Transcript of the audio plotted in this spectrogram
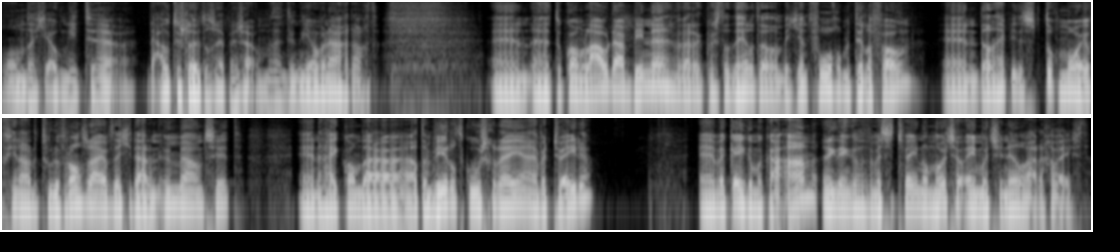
Omdat je ook niet de autosleutels hebt en zo. Daar heb ik niet over nagedacht. En toen kwam Lau daar binnen. Waar ik was dat de hele tijd een beetje aan het volgen op mijn telefoon. En dan heb je dus toch mooi. Of je nou de Tour de France rijdt of dat je daar een unbound zit. En hij kwam daar, hij had een wereldkoers gereden. Hij werd tweede. En wij keken elkaar aan. En ik denk dat we met z'n tweeën nog nooit zo emotioneel waren geweest.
